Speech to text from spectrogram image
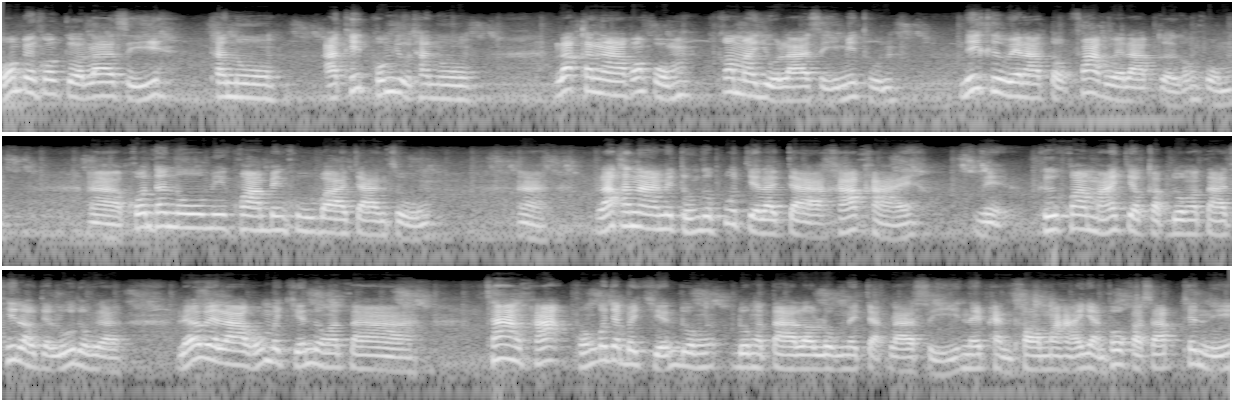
ผมเป็นคนเกิดราศีธนู อาทิตย์ผมอยู่ธนูลัคนาของผมก็มาอยู่ราศีมิถุน นี่คือเวลาตกฟากเวลาเกิดของผมคนธนูมีความเป็นครูบาอาจารย์สูงอ่า ลัคนามิถุนคือผู้เจรจาค้าขายนี่คือความหมายเกี่ยวกับดวงตาที่เราจะรู้ดวงตาแล้วเวลาผมไปเขียนดวงตา สร้างพระผมก็จะไปเขียนดวงดวงตาเราลงในจักรราศีในแผ่นทองมหายันโภคทรัพย์เช่นนี้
